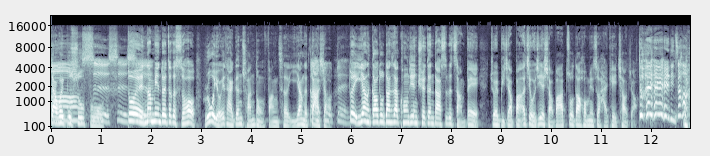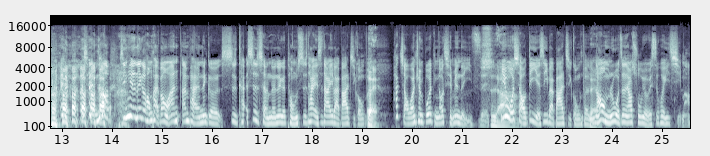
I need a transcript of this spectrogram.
盖会不舒服，哦、是是，对。那面对这个时候，如果有一台跟传统房车一样的大小，对对，一样的高度，但是在空间却更大，是不是长辈就会比较棒？而且我记得小巴坐到后面的时候还可以翘脚。对，你知道，欸、而且你知道，今天那个红凯帮我安安排那个试开试乘的那个同事，他也是大概一百八十几公分。对。他脚完全不会顶到前面的椅子，是啊，因为我小弟也是一百八十几公分，然后我们如果真的要出游一次会一起嘛，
